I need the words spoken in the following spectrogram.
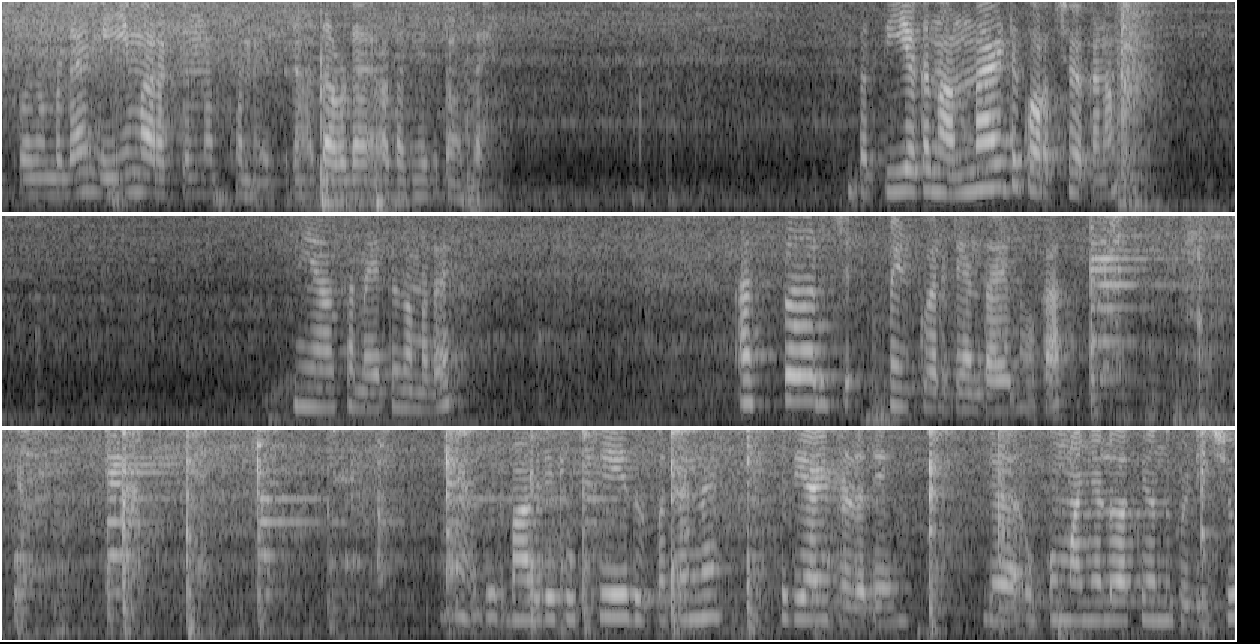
അപ്പോൾ നമ്മുടെ മീൻ വറക്കുന്ന സമയത്തിന് അതവിടെ അടങ്ങിയിരുന്നോട്ടെ അപ്പം തീയൊക്കെ നന്നായിട്ട് കുറച്ച് വെക്കണം. ഇനി ആ സമയത്ത് നമ്മുടെ അസ്പേർജ് മെഴുക്ക് വരട്ടി എന്തായാലും നോക്കാം ആ, ഇത് ഒരുമാതിരി കുക്ക് ചെയ്തു ഇപ്പം തന്നെ ഇത് ഉപ്പും മഞ്ഞളും ഒക്കെ ഒന്ന് പിടിച്ചു.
